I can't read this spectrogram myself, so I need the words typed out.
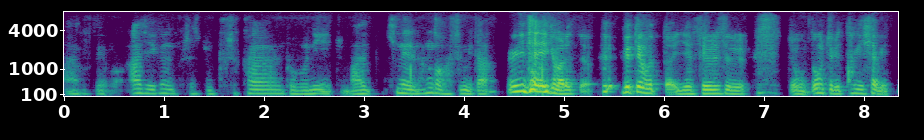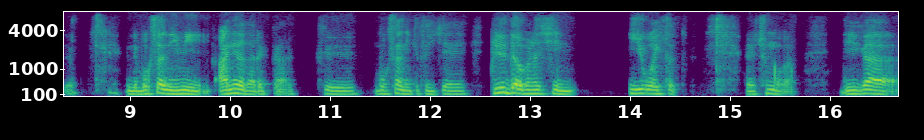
아 목사님 뭐 아직은 그래서 좀 부족한 부분이 좀 많기는 한 것 같습니다. 일단 이렇게 말했죠. 그때부터 이제 슬슬 좀 똥줄이 타기 시작했죠. 근데 목사님이 아니나 다를까 그 목사님께서 이제 빌드업을 하신 이유가 있었죠. 그래서 충모가 네가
